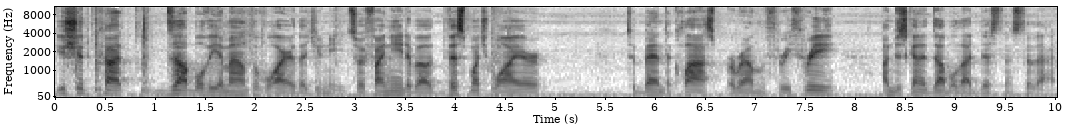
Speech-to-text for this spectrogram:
you should cut double the amount of wire that you need. So if I need about this much wire to bend the clasp around the 3-3, I'm just going to double that distance to that.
